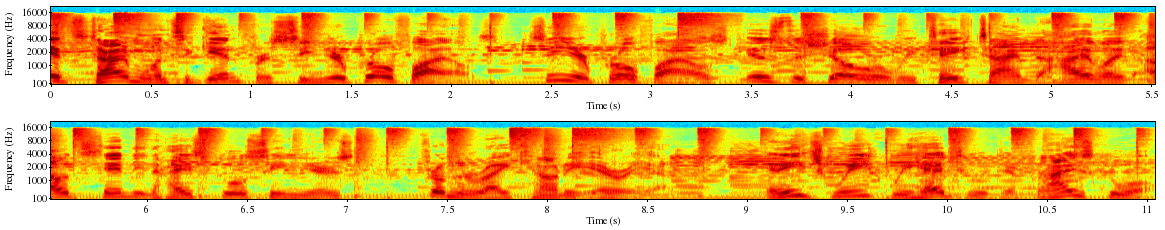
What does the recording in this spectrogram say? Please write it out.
It's time once again for Senior Profiles. Senior Profiles is the show where we take time to highlight outstanding high school seniors from the Wright County area. And each week we head to a different high school.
